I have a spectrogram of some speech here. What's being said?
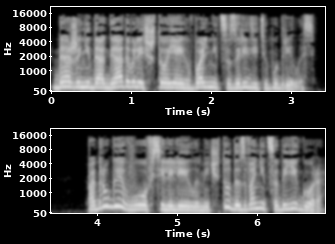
даже не догадывались, что я их в больнице зарядить умудрилась. Подруга и вовсе лелеяла мечту дозвониться до Егора.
